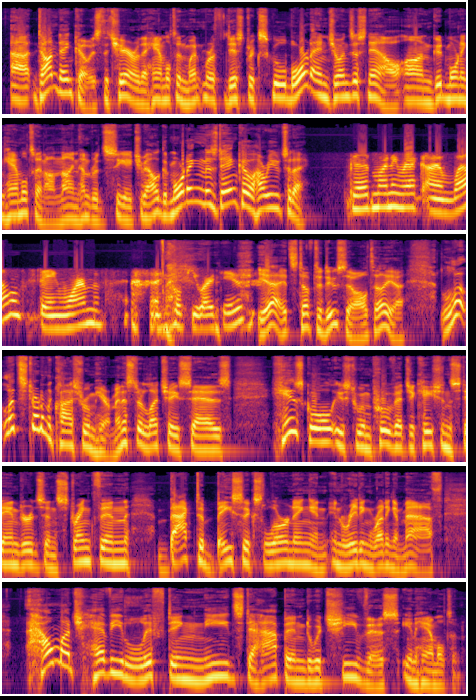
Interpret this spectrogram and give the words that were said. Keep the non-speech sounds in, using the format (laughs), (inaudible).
Uh, Dawn Danko is the chair of the Hamilton Wentworth District School Board and joins us now on Good Morning Hamilton on 900 CHML. Good morning, Ms. Danko. How are you today? Good morning, Rick. I'm well, staying warm. (laughs) I hope you are too. (laughs) yeah, it's tough to do so, I'll tell you. Let, us start in the classroom here. Minister Lecce says his goal is to improve education standards and strengthen back to basics learning in, in reading, writing, and math. How much heavy lifting needs to happen to achieve this in Hamilton?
